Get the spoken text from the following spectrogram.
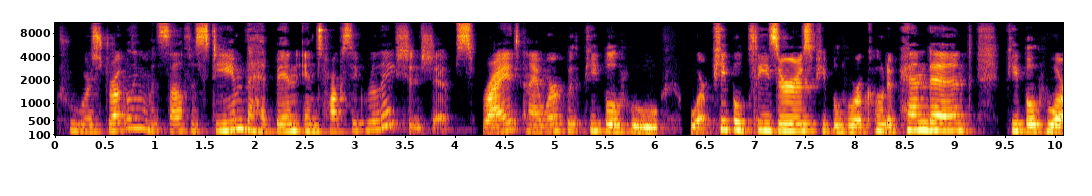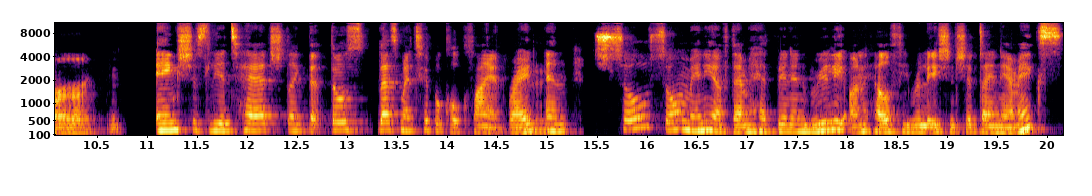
who were struggling with self esteem that had been in toxic relationships, right? And I work with people who, who are people pleasers, people who are codependent, people who are anxiously attached like that those that's my typical client right? Mhm. and so so many of them had been in really unhealthy relationship dynamics.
